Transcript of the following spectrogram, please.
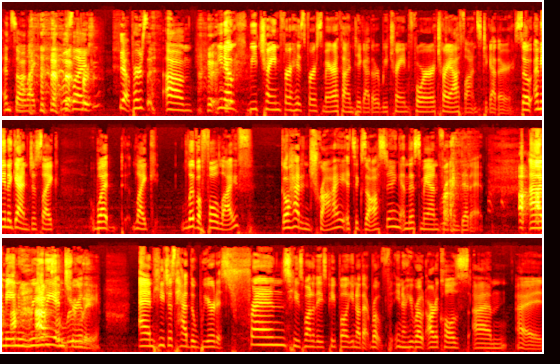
and so like was like. Person? Yeah, person. Um, you know, we trained for his first marathon together. We trained for triathlons together. So, I mean, again, just like what, like, live a full life. Go ahead and try. It's exhausting, and this man fucking did it. I mean, really and truly. And he just had the weirdest friends. He's one of these people, you know, that wrote, you know, he wrote articles, um, uh,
